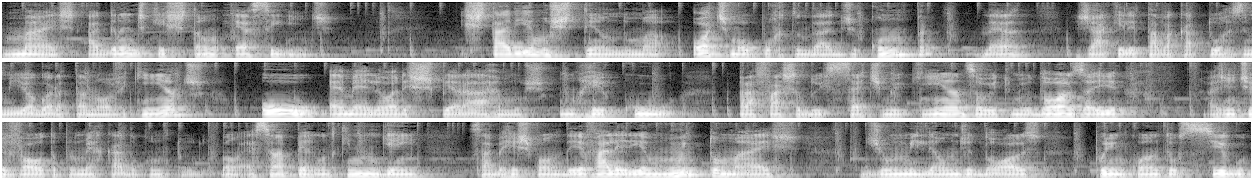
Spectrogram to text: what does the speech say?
mas a grande questão é a seguinte: estaríamos tendo uma ótima oportunidade de compra, né, já que ele estava 14 mil agora está 9.500, ou é melhor esperarmos um recuo para a faixa dos 7.500 a 8 mil dólares, aí a gente volta para o mercado com tudo? Bom, essa é uma pergunta que ninguém sabe responder. Valeria muito mais de um milhão de dólares. Por enquanto eu sigo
